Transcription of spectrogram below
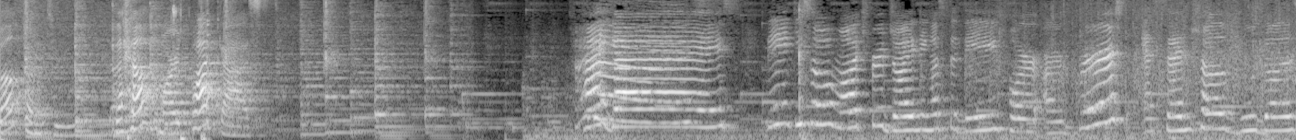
Welcome to the Health Mart Podcast. Hi guys! Thank you so much for joining us today for our first Essential Boodle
